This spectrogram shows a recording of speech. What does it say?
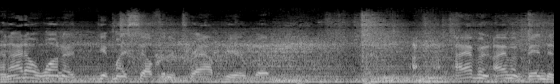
and I don't want to get myself in a trap here, but haven't I haven't been to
